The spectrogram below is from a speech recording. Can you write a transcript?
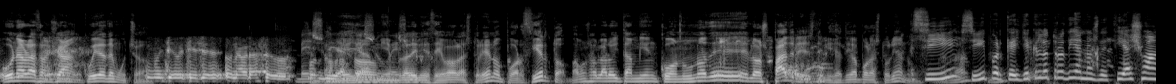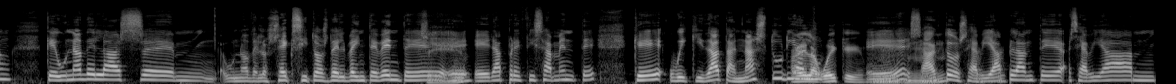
un abrazo, Joan. Cuídate mucho. un abrazo. Beso, Ella es miembro de Iniciativa Pola Asturiano. Por cierto, vamos a hablar hoy también con uno de los padres de Iniciativa Pola Asturiano. Sí, sí, porque ya que el otro día nos decía Joan que una de las, eh, uno de los éxitos del 2020 eh, era precisamente que Wikidata en Asturiano... la wiki. Exacto, se había, plante, se había mm,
